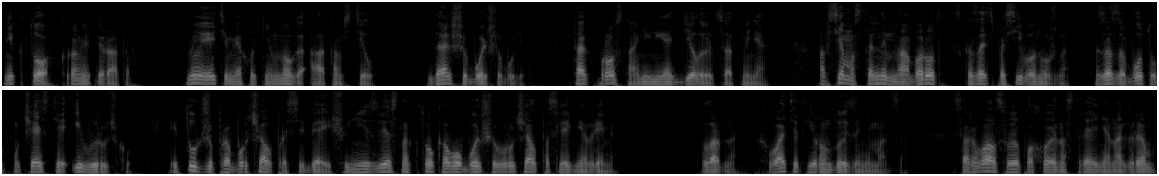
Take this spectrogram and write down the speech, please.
Никто, кроме пиратов. Но и этим я хоть немного а отомстил. Дальше больше будет. Так просто они не отделаются от меня. А всем остальным, наоборот, сказать спасибо нужно. За заботу, участие и выручку. И тут же пробурчал про себя. Еще неизвестно, кто кого больше выручал последнее время. Ладно, хватит ерундой заниматься. Сорвал свое плохое настроение на Грэм,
